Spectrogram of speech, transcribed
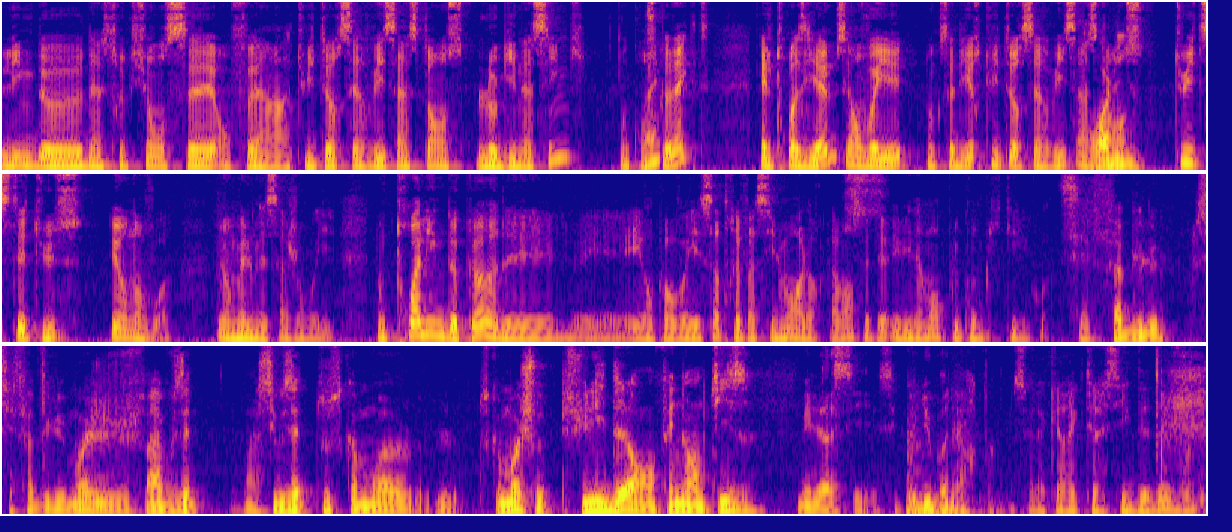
ligne d'instruction, c'est on fait un Twitter service instance login async, donc on se connecte. Et le troisième, c'est envoyer, donc c'est-à-dire Twitter service instance tweet status et on envoie et on met le message envoyé. Donc trois lignes de code et, on peut envoyer ça très facilement alors qu'avant c'était évidemment plus compliqué. C'est fabuleux, c'est fabuleux. Moi, je, enfin, vous êtes, si vous êtes tous comme moi, parce que moi je suis leader en fainéantise, mais là c'est que du bonheur. C'est la caractéristique des devs. Hein.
